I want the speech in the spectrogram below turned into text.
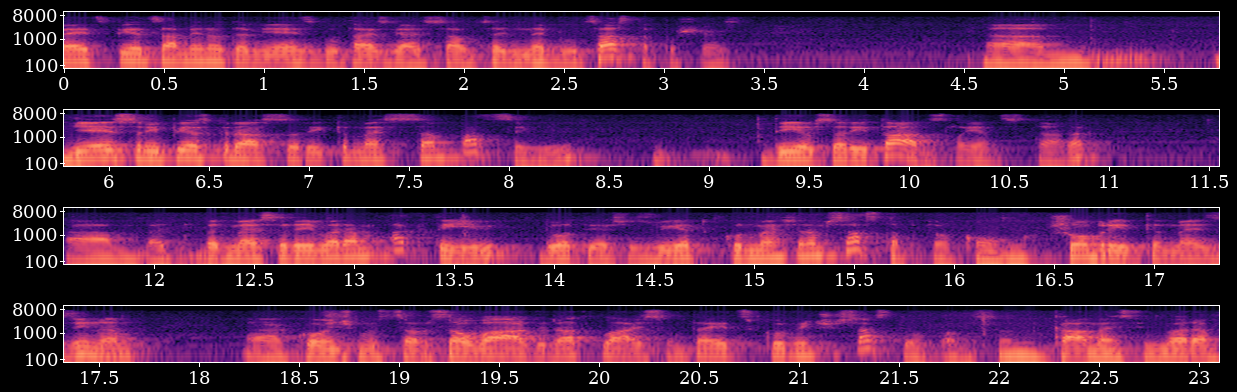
pēc piecām minūtēm, ja Jēzus būtu aizgājis savu ceļu, nebūtu sastapušies. Um, Jēzus arī pieskarās, arī, ka mēs esam pasīvi. Dievs arī tādas lietas dara. Um, bet, bet mēs arī varam aktīvi doties uz vietu, kur mēs varam sastapt to kungu. Šobrīd, kad mēs zinām, ā, ko viņš mums caur savu vārdu ir atklājis un teicis, kur viņš ir sastopams un kā mēs viņu varam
